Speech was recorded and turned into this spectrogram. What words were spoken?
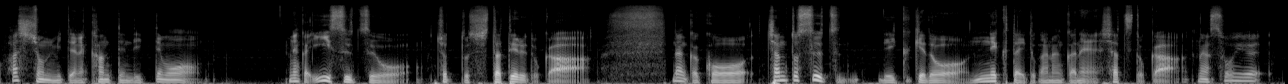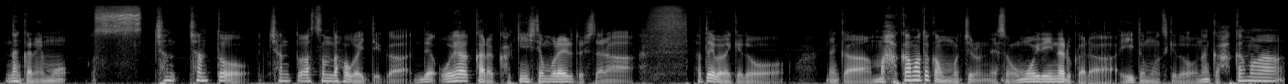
ファッションみたいな観点で言っても、なんかいいスーツをちょっと仕立てるとか、なんかこう、ちゃんとスーツで行くけど、ネクタイとかなんかね、シャツとか、なんかそういう、なんかね、もう、ちゃんちゃんと、ちゃんと遊んだ方がいいっていうか、で、親から課金してもらえるとしたら、例えばだけど、なんか、まあ、袴とかももちろんね、その思い出になるからいいと思うんですけど、なんか袴、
